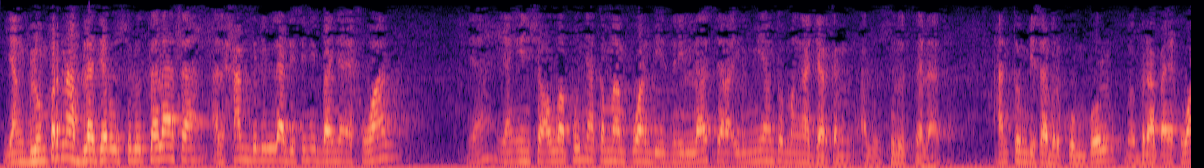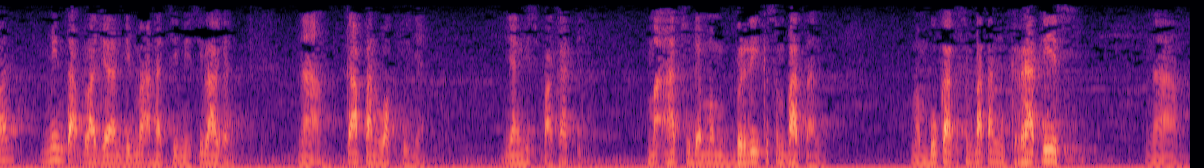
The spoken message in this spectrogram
yang belum pernah belajar usul salasa, alhamdulillah di sini banyak ikhwan ya yang insya Allah punya kemampuan biiznillah secara ilmiah untuk mengajarkan al usul salasa. Antum bisa berkumpul beberapa ikhwan minta pelajaran di ma'had sini silakan. Nah, kapan waktunya? Yang disepakati. Ma'had sudah memberi kesempatan. Membuka kesempatan gratis. Nah,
